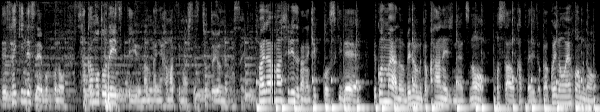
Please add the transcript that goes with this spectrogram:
で最近ですね僕この「坂本デイズ」っていう漫画にハマってましてちょっと読んでます最近。スパイダーマンシリーズがね結構好きででこの前あのベノムとカーネージのやつのポスターを買ったりとかこれノーウェイホームの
